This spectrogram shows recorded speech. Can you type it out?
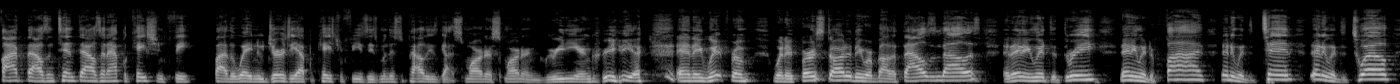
5,000, 10,000 application fee by the way, New Jersey application fees, these municipalities got smarter and smarter and greedier and greedier. And they went from when they first started, they were about a thousand dollars, and then they went to three, then they went to five, then they went to 10, then they went to 12.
